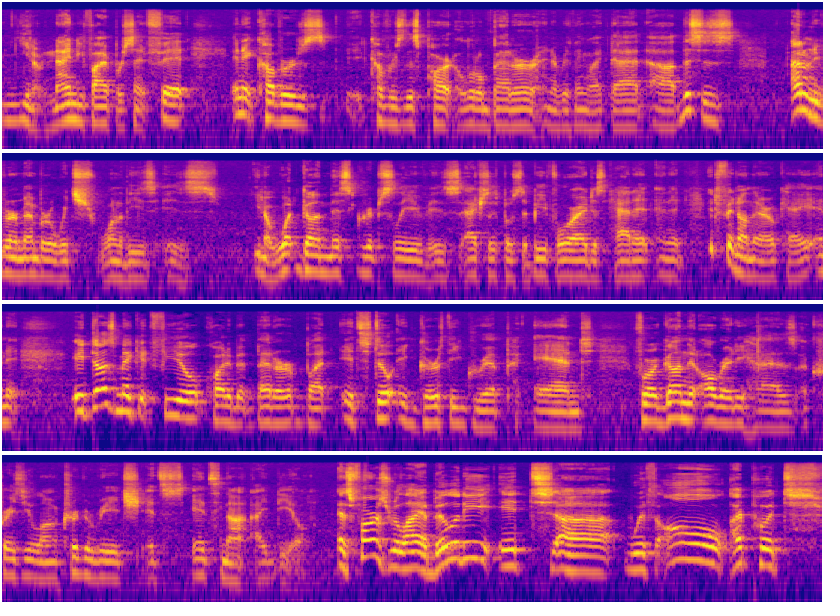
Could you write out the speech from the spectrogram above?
you know 95% fit, and it covers it covers this part a little better and everything like that. Uh, this is I don't even remember which one of these is you know what gun this grip sleeve is actually supposed to be for. I just had it and it, it fit on there okay. And it, it does make it feel quite a bit better, but it's still a girthy grip and for a gun that already has a crazy long trigger reach, it's it's not ideal. As far as reliability, it uh, with all I put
